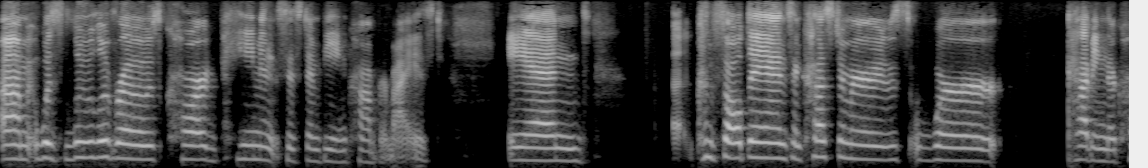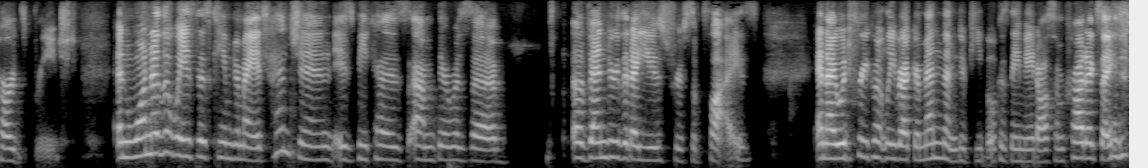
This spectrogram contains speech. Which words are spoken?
um, was LuLaRoe's card payment system being compromised. And uh, consultants and customers were having their cards breached. And one of the ways this came to my attention is because um, there was a, a vendor that I used for supplies and I would frequently recommend them to people because they made awesome products. I had,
